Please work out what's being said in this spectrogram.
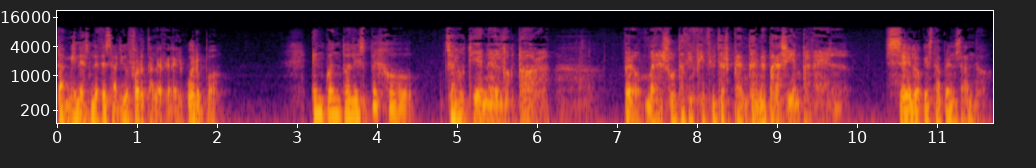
también es necesario fortalecer el cuerpo. En cuanto al espejo... Ya lo tiene el doctor, pero me resulta difícil desprenderme para siempre de él. Sé lo que está pensando.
